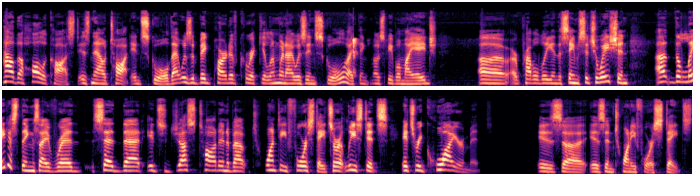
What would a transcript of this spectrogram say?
how the Holocaust is now taught in school. That was a big part of curriculum when I was in school. I think most people my age uh, are probably in the same situation. Uh, the latest things I've read said that it's just taught in about 24 states, or at least its its requirement is uh, is in 24 states.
